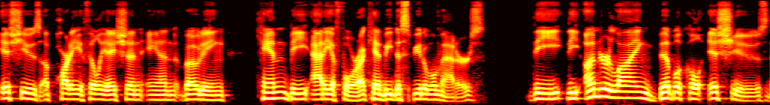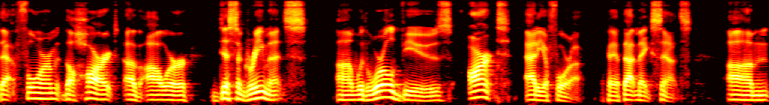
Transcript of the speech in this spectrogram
issues of party affiliation and voting can be adiaphora, can be disputable matters, the, the underlying biblical issues that form the heart of our disagreements uh, with worldviews aren't adiaphora. Okay, if that makes sense. Um,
